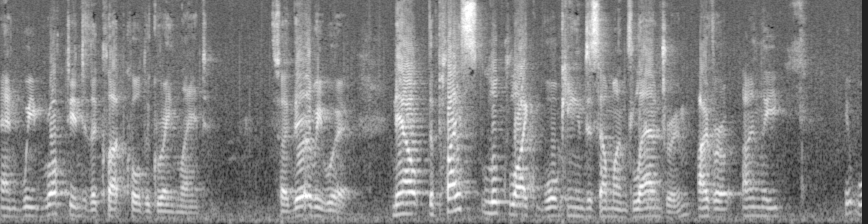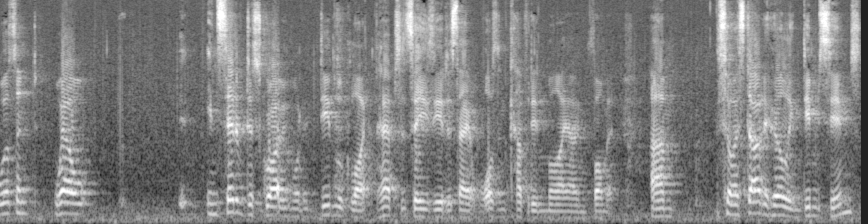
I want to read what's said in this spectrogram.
and we rocked into the club called the Green Lantern. So there we were. Now, the place looked like walking into someone's lounge room over only, it wasn't, well, instead of describing what it did look like, perhaps it's easier to say it wasn't covered in my own vomit. Um, so I started hurling dim sims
